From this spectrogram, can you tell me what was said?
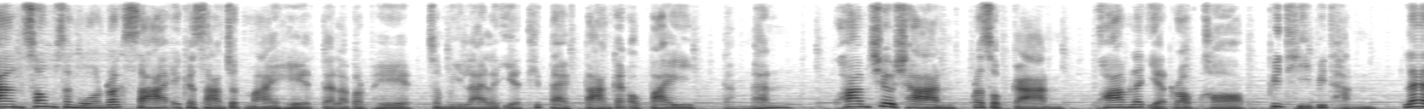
การซ่อมสงวนรักษาเอกสารจดหมายเหตุแต่ละประเภท จะมีรายละเอียดที่แตกต่างกันออกไป ดังนั้น ความเชี่ยวชาญ ประสบการณ์ ความละเอียดรอบคอบ พิถีพิถัน และ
